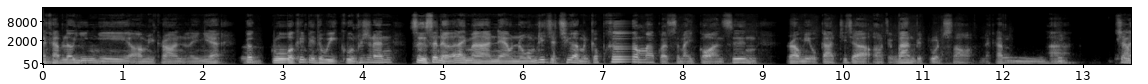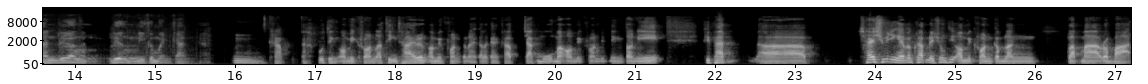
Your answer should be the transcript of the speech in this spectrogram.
นะครับแล้วยิ่งมีโอมิครอนอะไรเงี้ย ก็กลัวขึ้นเป็นทวีคูณ เพราะฉะนั้นสื่อเสนออะไรมาแนวโน้มที่จะเชื่อมันก็เพิ่มมากกว่าสมัยก่อน ซึ่งเรามีโอกาสที่จะออกจากบ้านไปตรวจสอบนะครับอ่าฉะนั้นเรื่องเรื่องนี้ก็เหมือนกันครับอืมครับพูดถึงออมิครอนแล้วทิ้งท้ายเรื่องออมิครอนกันหน่อยก็แล้วกันครับ จากหมูมาออมิครอนนิดนึงตอนนี้ พี่แพทใช้ชีวิตยังไงบ้างครับ ในช่วงที่ออมิครอนกำลังกลับมาระบาด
